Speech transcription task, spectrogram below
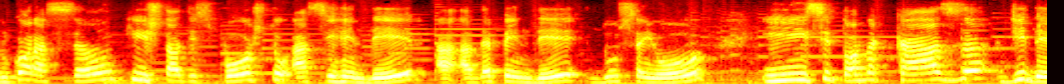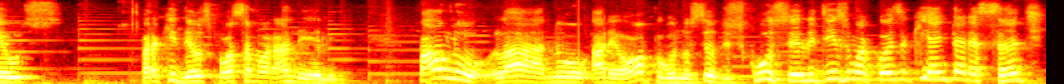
um coração que está disposto a se render, a, a depender do Senhor e se torna casa de Deus, para que Deus possa morar nele. Paulo, lá no Areópago, no seu discurso, ele diz uma coisa que é interessante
